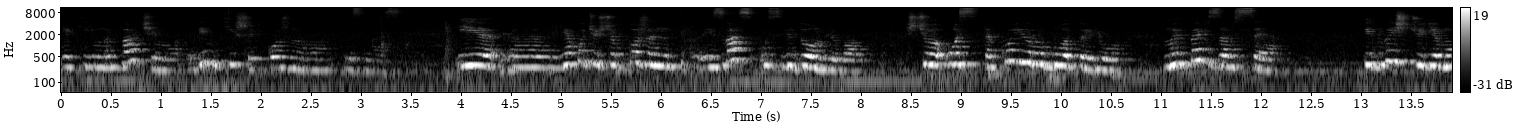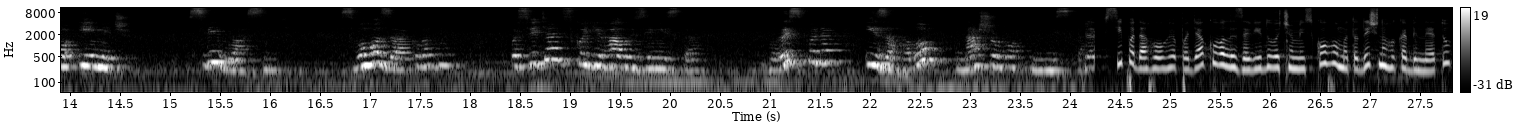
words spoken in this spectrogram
який ми бачимо, він тішить кожного із нас. І е, я хочу, щоб кожен із вас усвідомлював, що ось такою роботою ми перш за все підвищуємо імідж свій власний, свого закладу, освітянської галузі міста Борисполя і загалом нашого міста. Всі педагоги подякували завідувачу міського методичного кабінету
